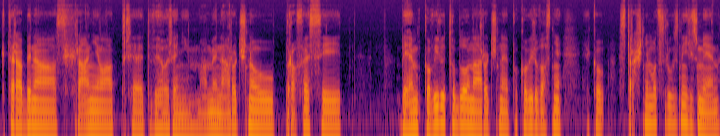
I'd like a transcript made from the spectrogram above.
která by nás chránila před vyhořením. Máme náročnou profesi, během covidu to bylo náročné, po covidu vlastně jako strašně moc různých změn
